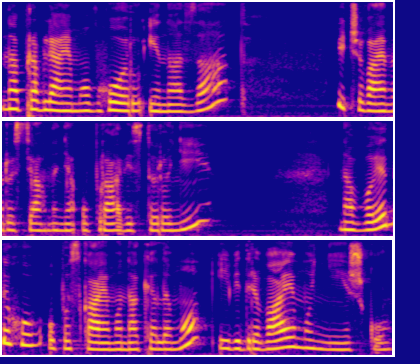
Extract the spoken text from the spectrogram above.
направляємо вгору і назад, відчуваємо розтягнення у правій стороні. На видиху опускаємо на килимок і відриваємо ніжку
